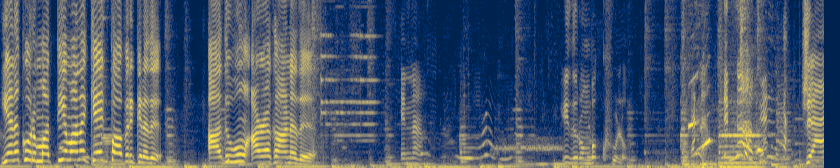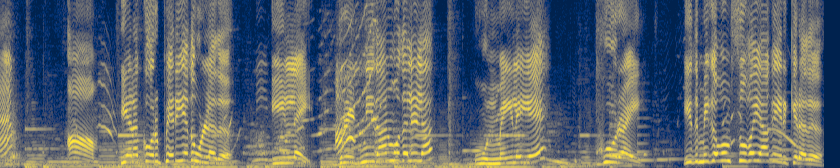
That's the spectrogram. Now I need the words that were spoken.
எனக்கு ஒரு மத்தியமான கேக் பாப் இருக்கிறது. அதுவும் அழகானது. இது ரொம்ப கூலோ ஜாம்? ஆம். எனக்கு ஒரு பெரியது உள்ளது. இல்லை. பிரிட்னி தான் முதலில். உண்மையிலேயே குறை. இது மிகவும் சுவையாக இருக்கிறது.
